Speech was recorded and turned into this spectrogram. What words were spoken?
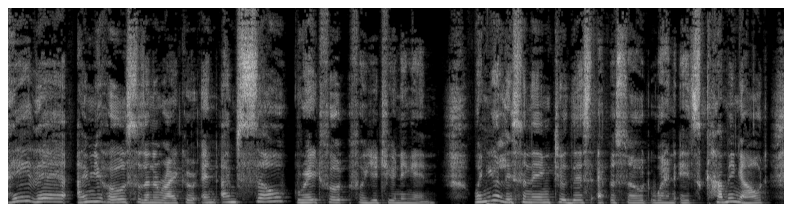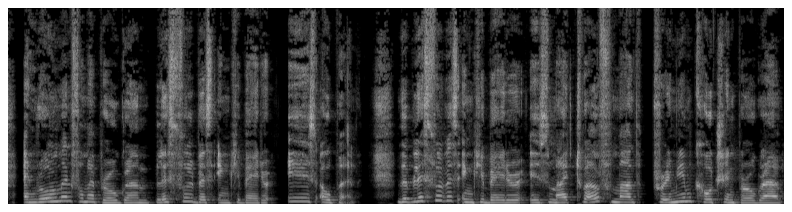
Hey there, I'm your host, Susanne Rieker, and I'm so grateful for you tuning in. When you're listening to this episode when it's coming out, enrollment for my program, Blissful Biz Incubator, is open. The Blissful Biz Incubator is my 12 month premium coaching program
